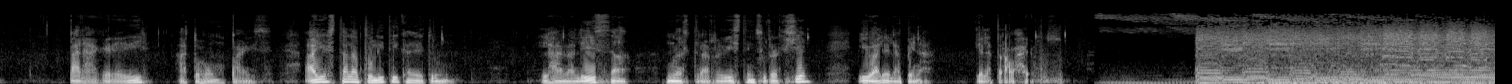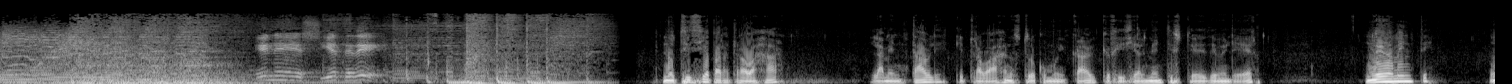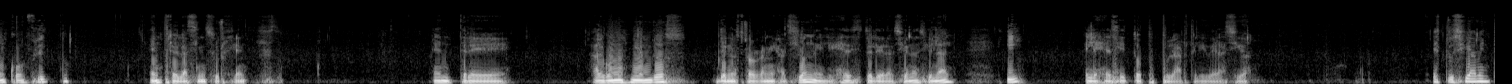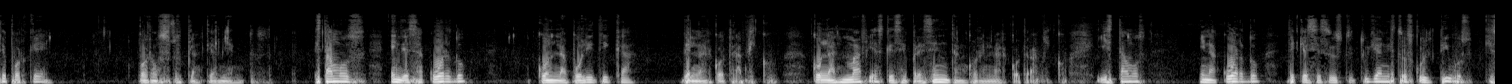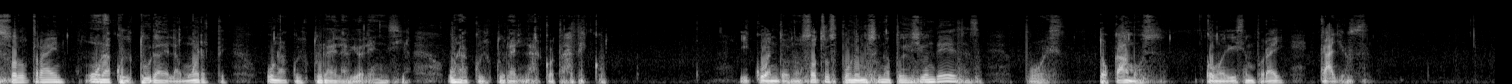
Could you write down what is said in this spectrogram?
para agredir a todo un país. Ahí está la política de Trump. La analiza nuestra revista Insurrección y vale la pena que la trabajemos. N7D. Noticia para trabajar. Lamentable que trabaja nuestro comunicado y que oficialmente ustedes deben leer. Nuevamente, un conflicto entre las insurgencias entre algunos miembros de nuestra organización, el Ejército de Liberación Nacional y el Ejército Popular de Liberación. Exclusivamente por qué? Por nuestros planteamientos. Estamos en desacuerdo con la política del narcotráfico, con las mafias que se presentan con el narcotráfico. Y estamos en acuerdo de que se sustituyan estos cultivos que solo traen una cultura de la muerte, una cultura de la violencia, una cultura del narcotráfico. Y cuando nosotros ponemos una posición de esas, pues tocamos, como dicen por ahí, callos.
